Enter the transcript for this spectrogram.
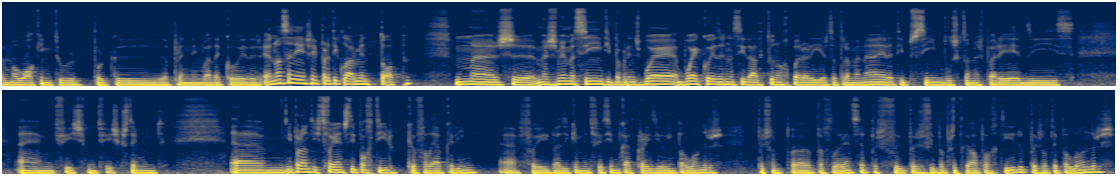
uma walking tour porque aprendem boa de coisas. A nossa nem achei particularmente top, mas, mas mesmo assim, tipo, aprendes boé, boé coisas na cidade que tu não repararias de outra maneira, tipo símbolos que estão nas paredes e isso. É muito fixe, muito fixe, gostei muito. E pronto, isto foi antes de ir para o retiro, que eu falei há bocadinho. Uh, foi basicamente foi assim um bocado crazy. Eu vim para Londres, depois fui para, para Florença, depois fui, depois fui para Portugal para o retiro, depois voltei para Londres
